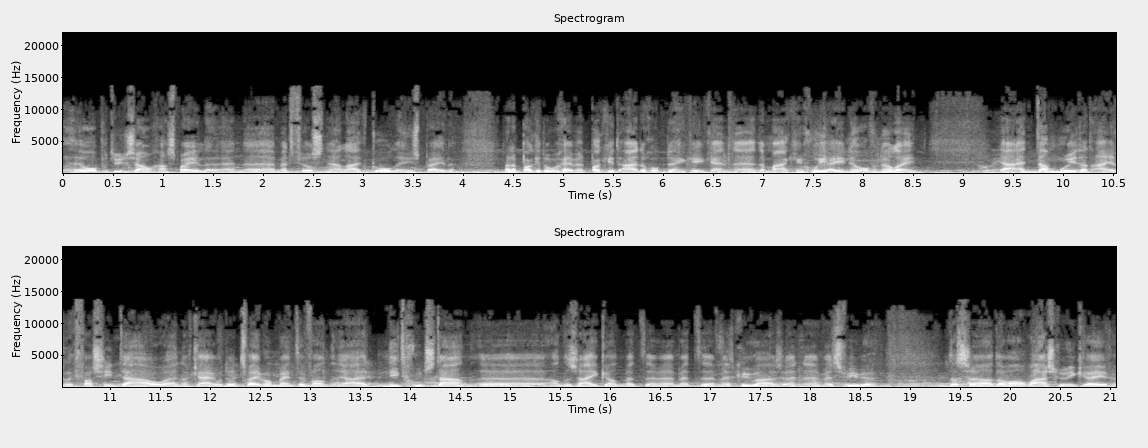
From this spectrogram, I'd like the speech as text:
heel opportun zouden gaan spelen. En eh, met veel snelheid, cold inspelen. Maar dan pak je het op een gegeven moment pak je het aardig op, denk ik. En eh, dan maak je een goede 1-0 of een 0-1. Ja, en dan moet je dat eigenlijk vast zien te houden. En dan krijgen we door twee momenten van ja, het niet goed staan eh, aan de zijkant met, eh, met, eh, met Kuwa's en met Zwiebe. Dat ze dan wel een waarschuwing kregen.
